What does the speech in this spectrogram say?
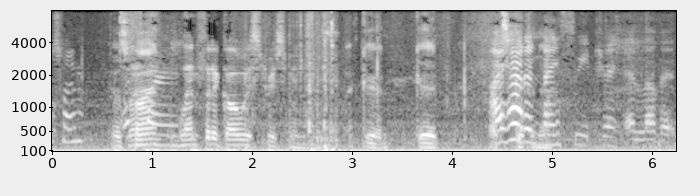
was fine. It was fine. Glenfiddich always treats me nice. Good, good. I had good a know. nice sweet drink. I love it.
